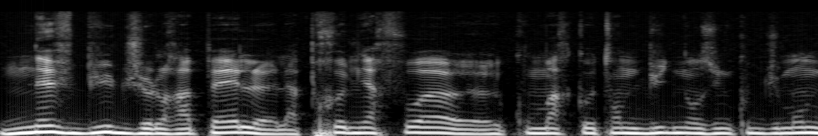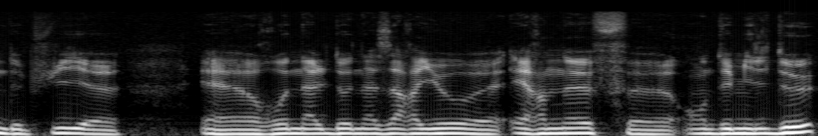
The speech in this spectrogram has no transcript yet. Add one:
9 buts, je le rappelle, la première fois euh, qu'on marque autant de buts dans une Coupe du Monde depuis Ronaldo Nazario R9 en 2002.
